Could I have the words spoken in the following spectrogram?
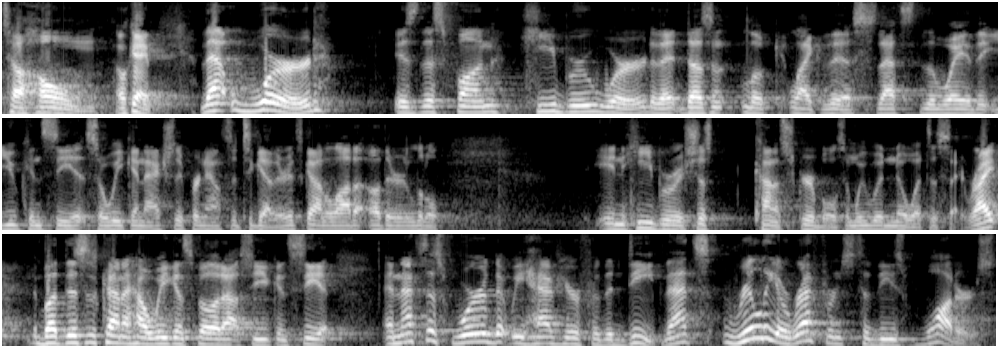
Tehom. Okay. That word is this fun Hebrew word that doesn't look like this. That's the way that you can see it so we can actually pronounce it together. It's got a lot of other little, in Hebrew, it's just kind of scribbles and we wouldn't know what to say, right? But this is kind of how we can spell it out so you can see it. And that's this word that we have here for the deep. That's really a reference to these waters.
